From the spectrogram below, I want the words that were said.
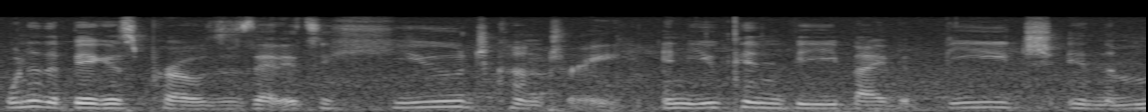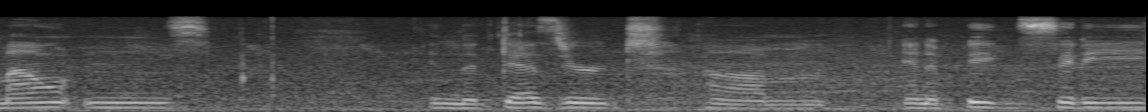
one of the biggest pros is that it's a huge country, and you can be by the beach, in the mountains, in the desert, um, in a big city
